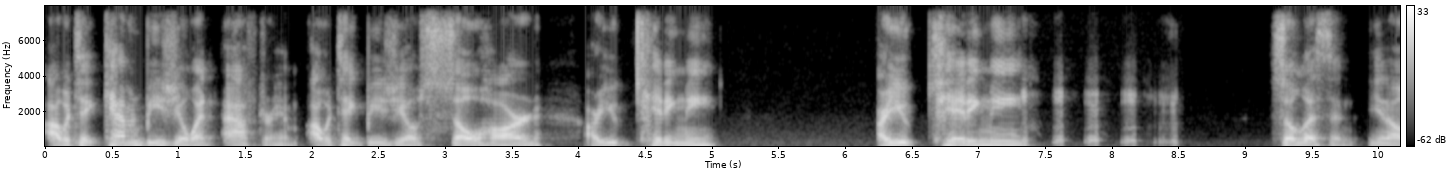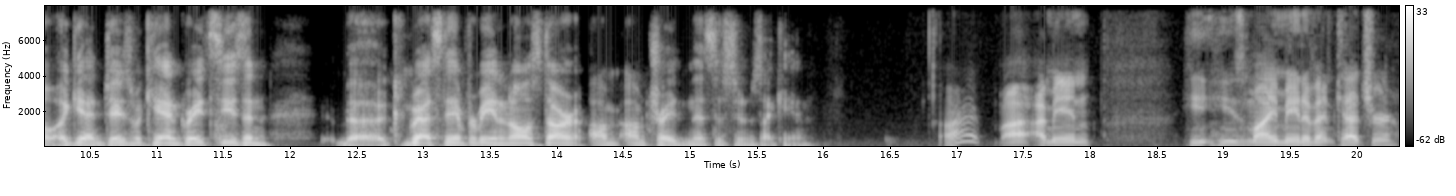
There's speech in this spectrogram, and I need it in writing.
I would take Cavan Biggio went after him. I would take Biggio so hard. Are you kidding me? Are you kidding me? so listen, you know, again, James McCann, great season. Uh, congrats to him for being an All Star. I'm I'm trading this as soon as I can. All right. I, I mean, he he's my main event catcher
